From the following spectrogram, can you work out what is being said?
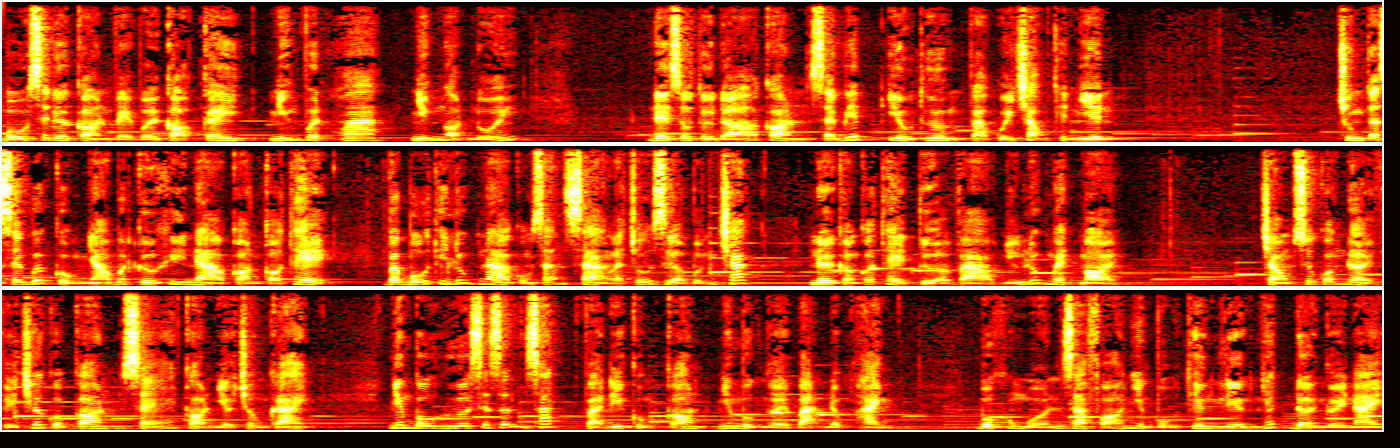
Bố sẽ đưa con về với cỏ cây, những vườn hoa, những ngọn núi. Để rồi từ đó con sẽ biết yêu thương và quý trọng thiên nhiên. Chúng ta sẽ bước cùng nhau bất cứ khi nào còn có thể và bố thì lúc nào cũng sẵn sàng là chỗ dựa vững chắc, nơi còn có thể tựa vào những lúc mệt mỏi. Trong suốt quãng đời phía trước của con sẽ còn nhiều trông gai, nhưng bố hứa sẽ dẫn dắt và đi cùng con như một người bạn đồng hành bố không muốn giao phó nhiệm vụ thiêng liêng nhất đời người này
